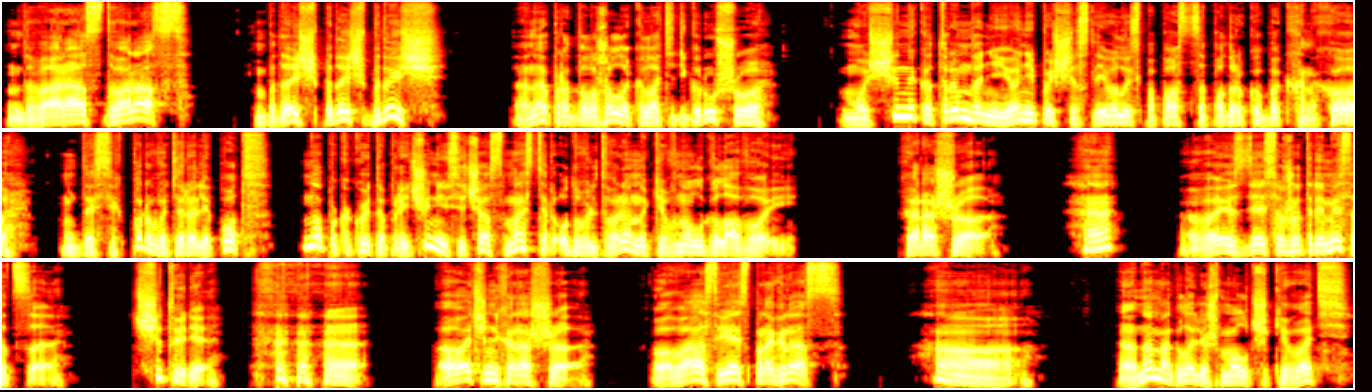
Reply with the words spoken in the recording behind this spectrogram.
Два раз, два раз. Бдыщ-бдыщ-бдыщ. Она продолжала колотить грушу. Мужчины, которым до неё не посчастливилось попасться под руку Бэкханхо, до сих пор вытирали пот, но по какой-то причине сейчас мастер удовлетворенно кивнул головой. «Хорошо. Ха? Вы здесь уже три месяца? Четыре. Ха-ха-ха. Очень хорошо. У вас есть прогресс». Ха. Она могла лишь молча кивать,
